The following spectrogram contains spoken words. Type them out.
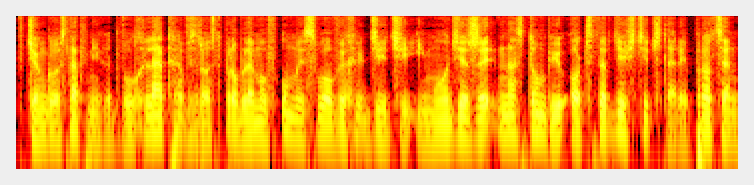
W ciągu ostatnich dwóch lat wzrost problemów umysłowych dzieci i młodzieży nastąpił o 44%.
